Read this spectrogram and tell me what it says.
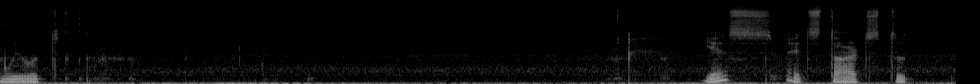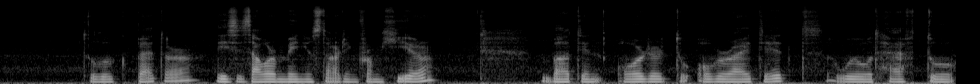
we would yes it starts to to look better. This is our menu starting from here but in order to overwrite it we would have to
